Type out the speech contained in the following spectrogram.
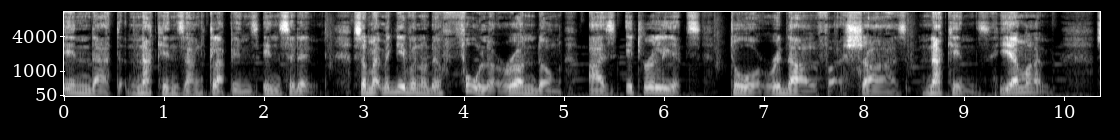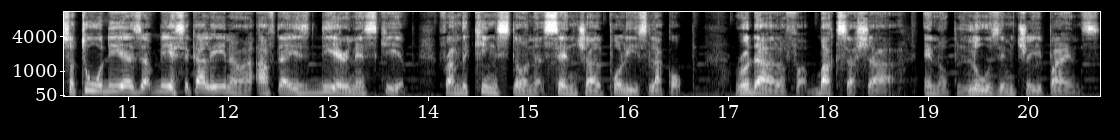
in that knockings and clappings incident. So let me give you the full rundown as it relates to Rudolph Shaw's knockings. Yeah, man. So two days basically, you know, after his daring escape from the Kingston Central Police lockup, Rudolph Boxer Shaw end up losing three points.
